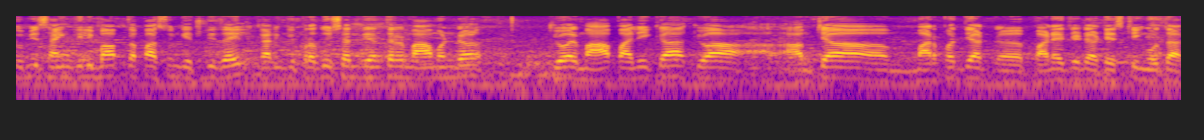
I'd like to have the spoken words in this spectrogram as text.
तुम्ही सांगितलेली बाब तपासून घेतली जाईल कारण की प्रदूषण नियंत्रण महामंडळ किंवा महापालिका किंवा आमच्या मार्फत ज्या अ, पाण्याचे टेस्टिंग होतात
